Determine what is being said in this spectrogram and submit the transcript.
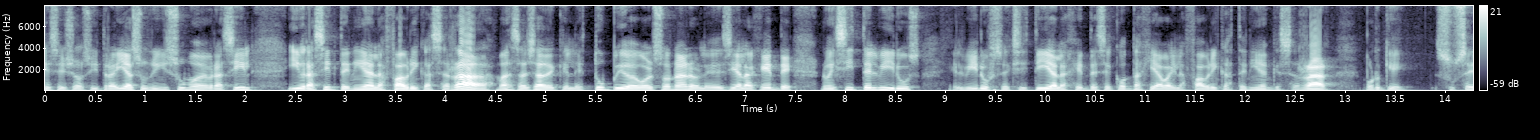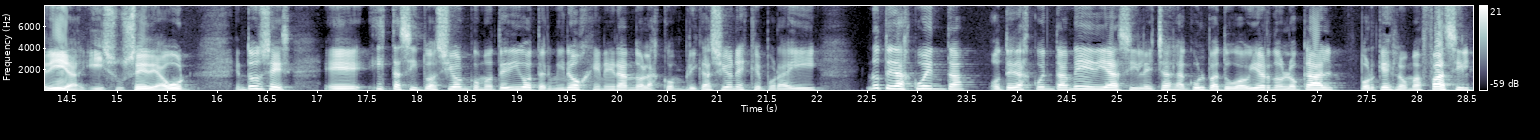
qué sé yo, si traía su insumo de Brasil y Brasil tenía las fábricas cerradas, más allá de que el estúpido de Bolsonaro le decía a la gente no existe el virus, el virus existía, la gente se contagiaba y las fábricas tenían que cerrar, porque sucedía y sucede aún. Entonces, eh, esta situación, como te digo, terminó generando las complicaciones que por ahí no te das cuenta o te das cuenta media si le echas la culpa a tu gobierno local, porque es lo más fácil,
